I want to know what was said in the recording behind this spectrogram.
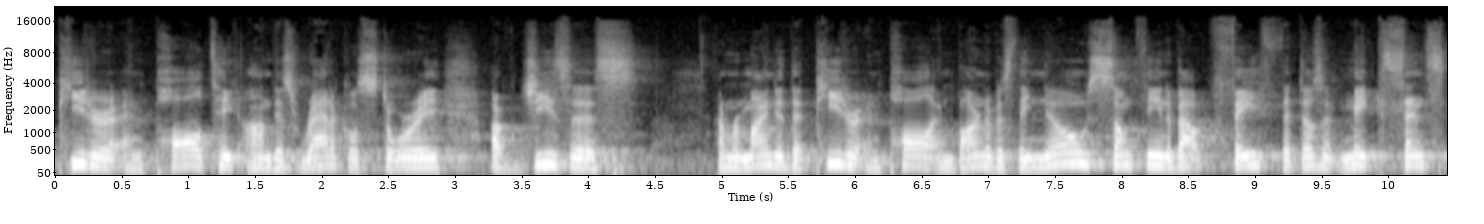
Peter and Paul take on this radical story of Jesus, I'm reminded that Peter and Paul and Barnabas, they know something about faith that doesn't make sense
